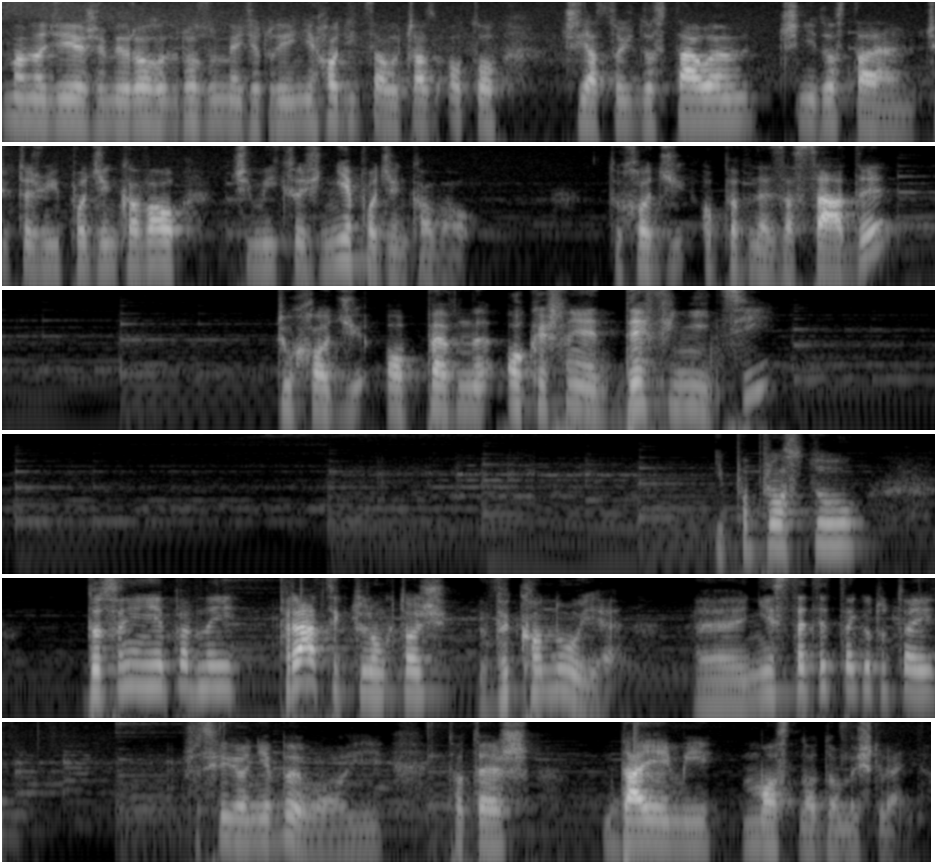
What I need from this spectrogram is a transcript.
Mam nadzieję, że mnie ro- rozumiecie. Tutaj nie chodzi cały czas o to, czy ja coś dostałem, czy nie dostałem, czy ktoś mi podziękował, czy mi ktoś nie podziękował. Tu chodzi o pewne zasady, tu chodzi o pewne określenie definicji i po prostu docenienie pewnej pracy, którą ktoś wykonuje. E, Niestety tego tutaj wszystkiego nie było i to też daje mi mocno do myślenia.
